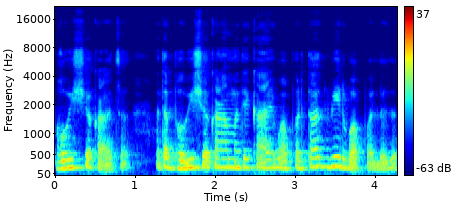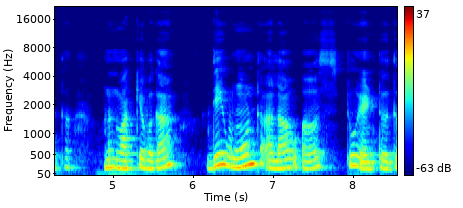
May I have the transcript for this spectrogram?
भविष्यकाळाचं. आता भविष्यकाळामध्ये काय वापरतात? वीर वापरलं जातं. म्हणून वाक्य बघा. They won't allow us to enter the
